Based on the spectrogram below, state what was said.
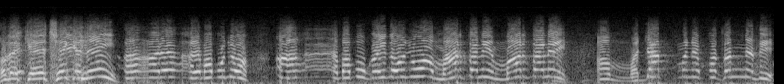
હવે કે છે કે નહીં? અરે અરે બાપુ જો બાપુ કહી દઉં છું મારતા નહીં મારતા નહીં. આ મજાક મને પસંદ નથી.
